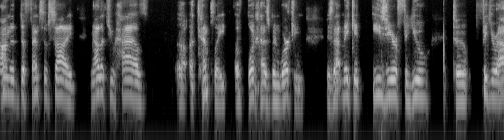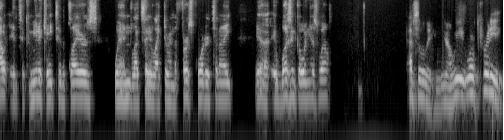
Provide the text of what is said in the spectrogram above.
on the defensive side, now that you have uh, a template of what has been working, does that make it easier for you to figure out and to communicate to the players when, let's say, like during the first quarter tonight, uh, it wasn't going as well? Absolutely. You know, we we're pretty.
